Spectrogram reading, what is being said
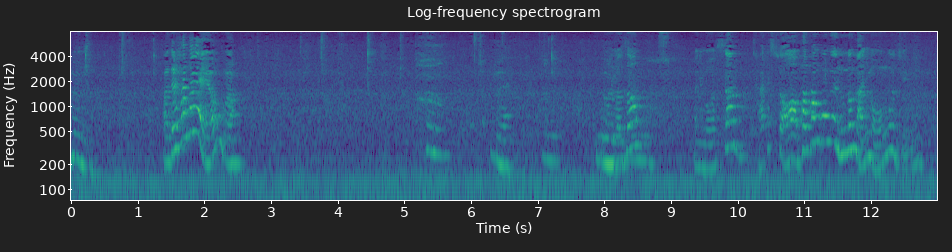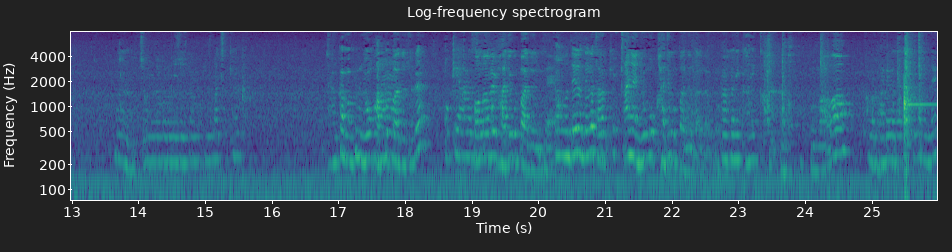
음. 다들 하나예요, 뭐. 왜? 눌러서? 많이 먹었어? 잘했어. 밥 한 공기에 눈 많이 먹은 거지. 응. 좀 더 그럼 이제 한번 맞을게. 잠깐만, 그럼 요거 갖고 아. 빠져줄래? 오케이 알았어. 번호를 가지고 빠져도 돼. 어 내가 내가 다 할게. 아니야, 요거 가지고 빠져달라고. 아 그러니까 그러니까. 고마워. 어 다리가 다 뜨겁네.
